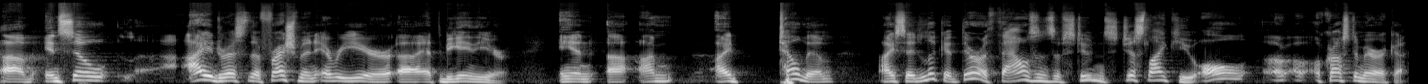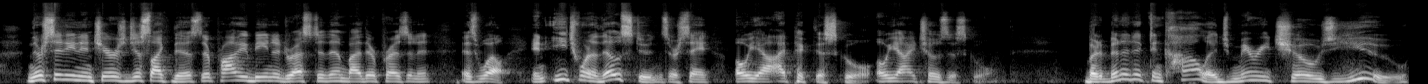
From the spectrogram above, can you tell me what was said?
um, and so I address the freshmen every year uh, at the beginning of the year, and uh, I'm I tell them, I said, look at there are thousands of students just like you, all uh, across America, and they're sitting in chairs just like this. They're probably being addressed to them by their president as well, and each one of those students are saying oh, yeah, I picked this school. Oh, yeah, I chose this school. But at Benedictine College, Mary chose you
